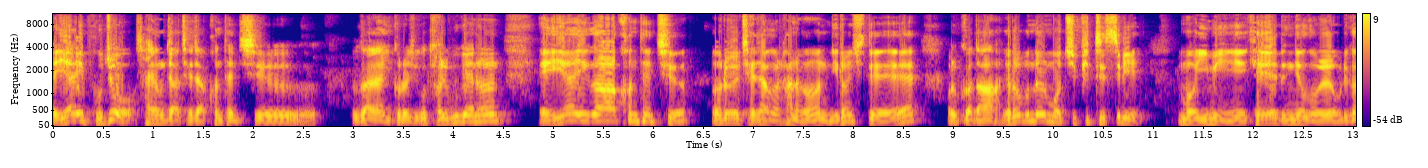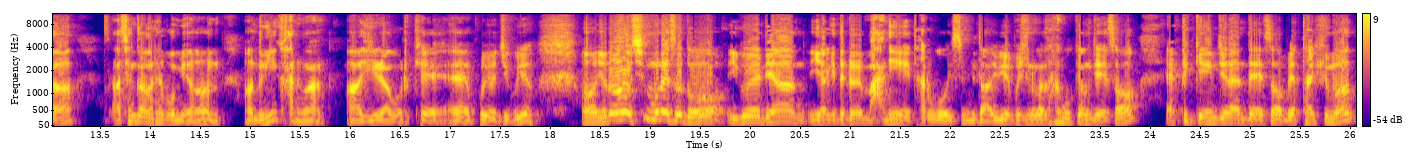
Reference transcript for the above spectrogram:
AI 보조 사용자 제작 컨텐츠가 이끌어지고 결국에는 AI가 컨텐츠를 제작을 하는 이런 시대에 올 거다. 여러분들 뭐 GPT-3 뭐 이미 걔의 능력을 우리가 아, 생각을 해보면 어, 능히 가능한 아, 일이라고 그렇게 에, 보여지고요. 어, 여러 신문에서도 이거에 대한 이야기들을 많이 다루고 있습니다. 위에 보시는 것은 한국경제에서 에픽게임즈라는 데에서 메타휴먼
